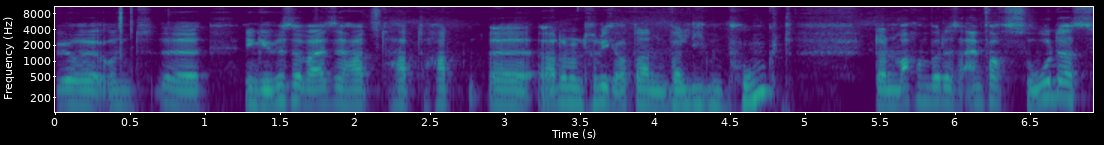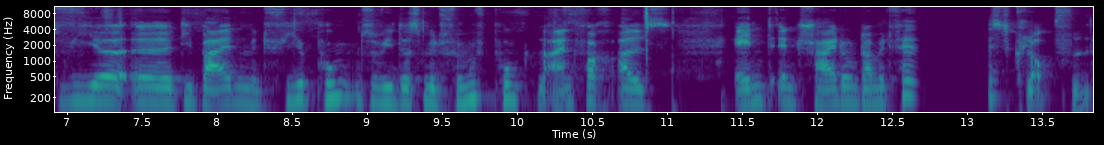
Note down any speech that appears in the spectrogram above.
höre und äh, in gewisser Weise hat, hat, hat, äh, hat er natürlich auch da einen validen Punkt, dann machen wir das einfach so, dass wir äh, die beiden mit vier Punkten sowie das mit fünf Punkten einfach als Endentscheidung damit festklopfen.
